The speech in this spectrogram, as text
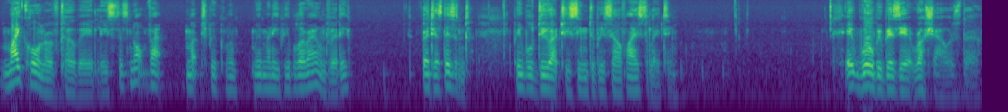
my corner of Kobe at least, there's not that much people, many people around really. There just isn't. People do actually seem to be self isolating. It will be busy at rush hours, though.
